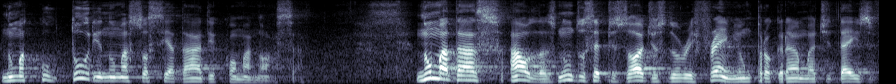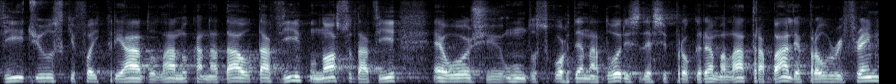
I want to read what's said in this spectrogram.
numa cultura e numa sociedade como a nossa. Numa das aulas, num dos episódios do Reframe, um programa de 10 vídeos que foi criado lá no Canadá, o Davi, o nosso Davi, é hoje um dos coordenadores desse programa lá, trabalha para o Reframe.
